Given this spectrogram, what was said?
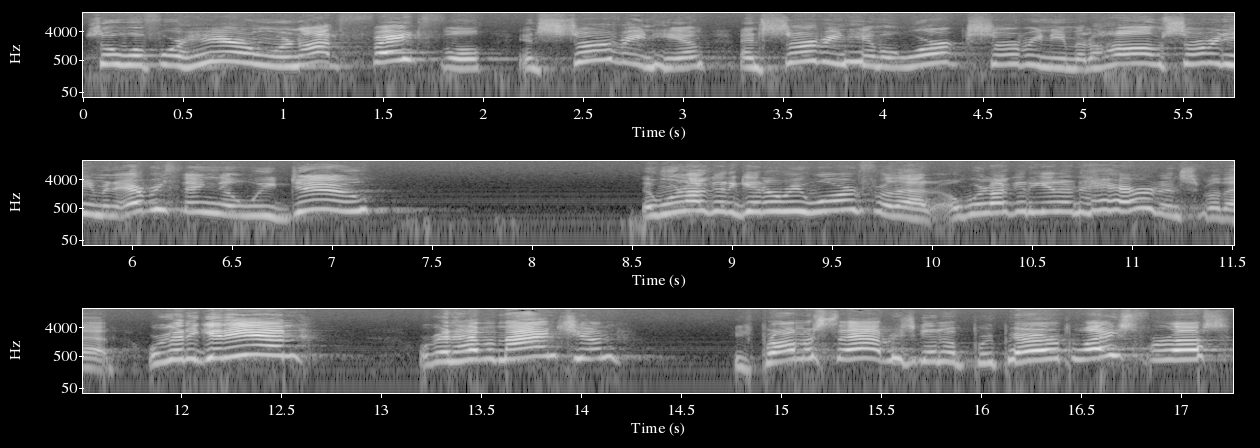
So if we're here and we're not faithful in serving Him and serving Him at work, serving Him at home, serving Him in everything that we do, then we're not going to get a reward for that. We're not going to get an inheritance for that. We're going to get in. We're going to have a mansion. He's promised that. He's going to prepare a place for us.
